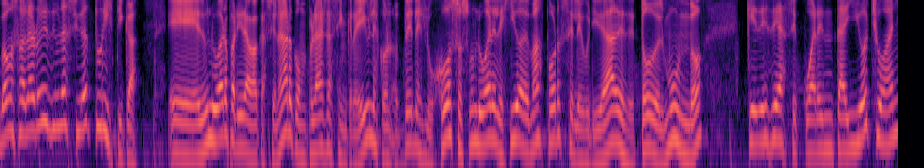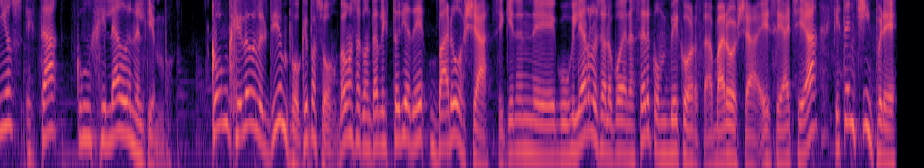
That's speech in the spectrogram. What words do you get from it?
vamos a hablar hoy de una ciudad turística, de un lugar para ir a vacacionar, con playas increíbles, con hoteles lujosos, un lugar elegido además por celebridades de todo el mundo que desde hace 48 años está congelado en el tiempo. Congelado en el tiempo, ¿qué pasó? Vamos a contar la historia de Baroya. Si quieren eh, googlearlo ya lo pueden hacer con B corta, Baroya, S-H-A, que está en Chipre.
